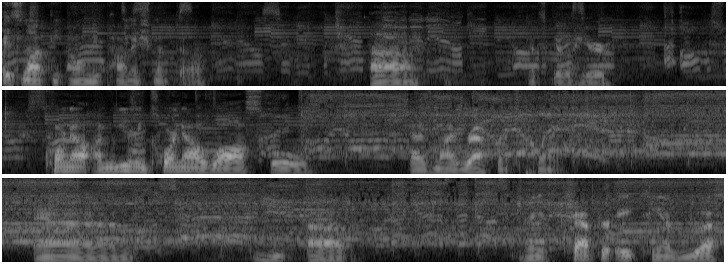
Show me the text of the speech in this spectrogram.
it's not the only punishment, though. Uh, let's go here. Cornell, I'm using Cornell Law School as my reference point. And uh, chapter 18 of U.S.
